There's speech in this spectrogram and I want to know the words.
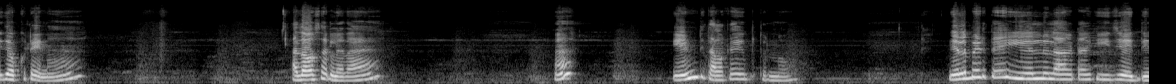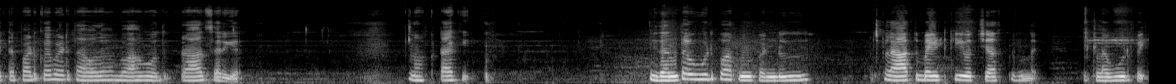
ఇది ఒకటేనా అది అవసరం లేదా? ఏంటి తలకాయ ఇప్పుతున్నావు నిలబెడితే ఈ ఏళ్ళు లాగటానికి ఈజీ అయిద్ది. ఇట్లా పడుకోబెడతావు బాగోదు. రాదు సరిగా. నొక్కటాకి. ఇదంతా ఊడిపోతుంది పండు. క్లాత్ బయటికి వచ్చేస్తుంది. ఇట్లా ఊడిపోయి.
